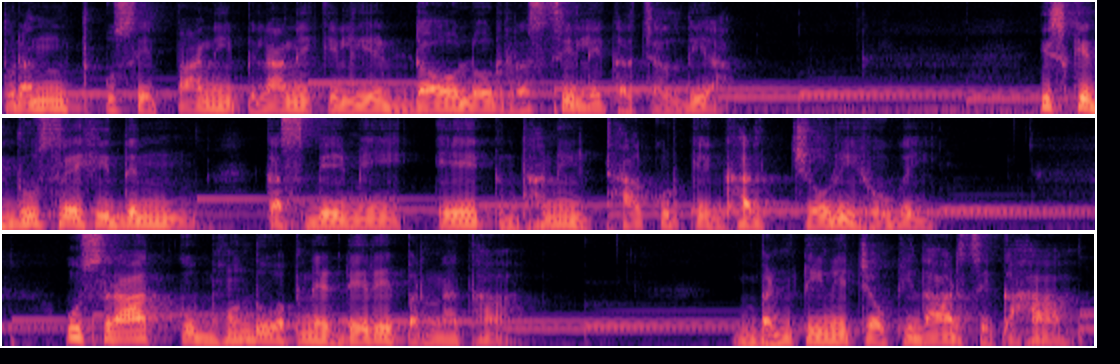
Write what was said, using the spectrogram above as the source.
तुरंत उसे पानी पिलाने के लिए डॉल और रस्सी लेकर चल दिया। इसके दूसरे ही दिन कस्बे में एक धनी ठाकुर के घर चोरी हो गई। उस रात को भोंदू अपने डेरे पर न था। बंटी ने चौकीदार से कहा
